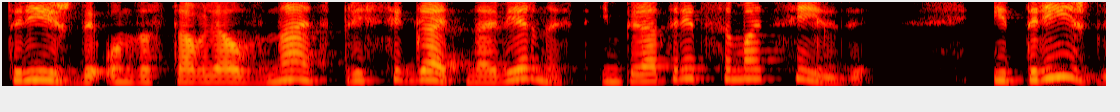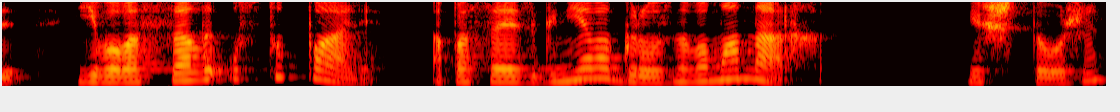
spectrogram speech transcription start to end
Трижды он заставлял знать присягать на верность императрице Матильде, и трижды его вассалы уступали, опасаясь гнева грозного монарха. И что же?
